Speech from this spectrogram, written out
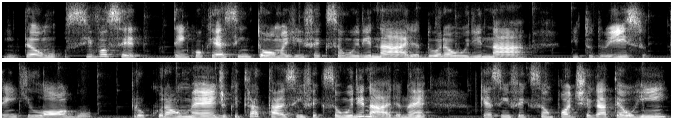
Então, se você tem qualquer sintoma de infecção urinária, dor a urinar e tudo isso, tem que logo procurar um médico e tratar essa infecção urinária, né? Porque essa infecção pode chegar até o rim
